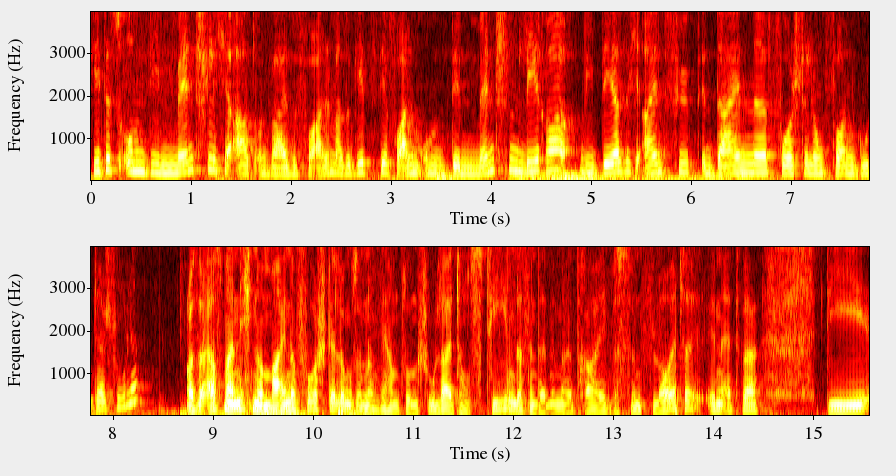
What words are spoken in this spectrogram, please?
Geht es um die menschliche Art und Weise vor allem? Also geht es dir vor allem um den Menschenlehrer, wie der sich einfügt in deine Vorstellung von guter Schule? Also erstmal nicht nur meine Vorstellung, sondern wir haben so ein Schulleitungsteam, das sind dann immer drei bis fünf Leute in etwa, die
